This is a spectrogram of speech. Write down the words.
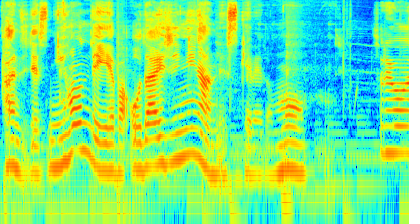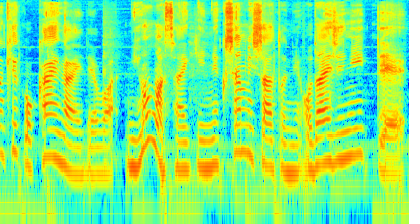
感じです。日本で言えばお大事になんですけれども、それは結構海外では、日本は最近ね、くしゃみした後にお大事にって、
